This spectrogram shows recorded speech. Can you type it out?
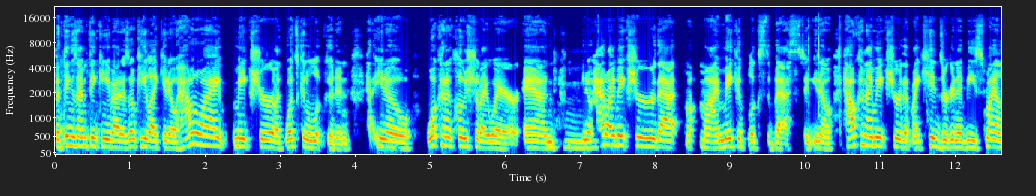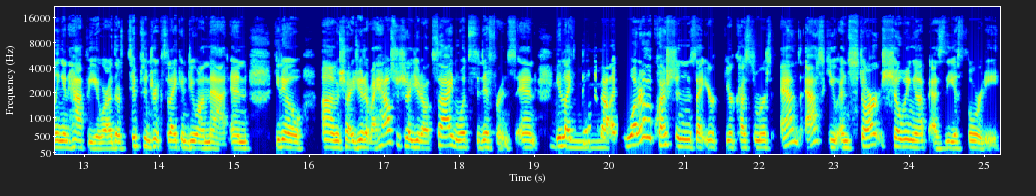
the things I'm thinking about is okay, like, you know, how do I make sure like what's going to look good and, you know, what kind of clothes should I wear? And, mm-hmm. you know, mm-hmm. how do I make sure that m- my makeup looks the best? You know, how can I make sure that my kids are going to be smiling and happy? Or are there tips and tricks that I can do on that? And, you know, um, should I do it at my house or should I do it outside? And what's the difference? And, you know, like think mm-hmm. about like, what are the questions that your, your customers and ask you and start showing up as the authority,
